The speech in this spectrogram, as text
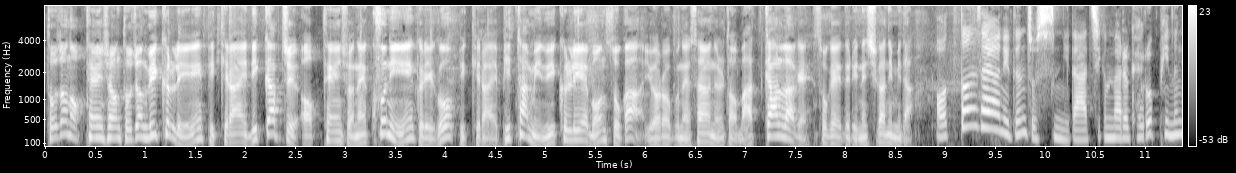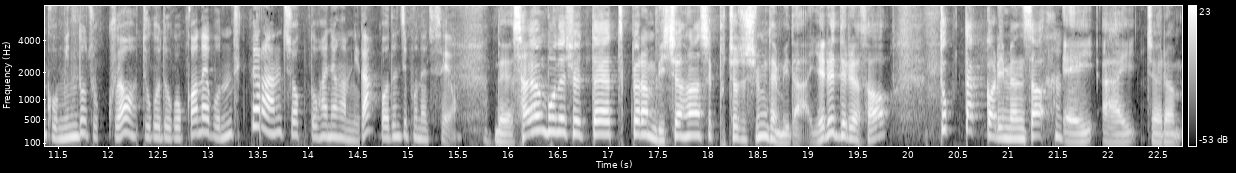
도전 업텐션 도전 위클리 비키라의 니값즈 업텐션의 쿠니 그리고 비키라의 비타민 위클리의 먼소가 여러분의 사연을 더 맛깔나게 소개해드리는 시간입니다. 어떤 사연이든 좋습니다. 지금 나를 괴롭히는 고민도 좋고요. 두고두고 꺼내보는 특별한 추억도 환영합니다. 뭐든지 보내주세요. 네, 사연 보내실 때 특별한 미션 하나씩 붙여주시면 됩니다. 예를 들어서 뚝딱거리면서 AI처럼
